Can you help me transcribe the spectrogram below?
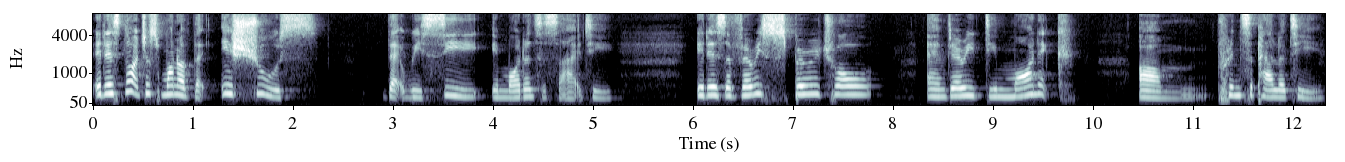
It is not just one of the issues that we see in modern society, it is a very spiritual and very demonic um, principality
